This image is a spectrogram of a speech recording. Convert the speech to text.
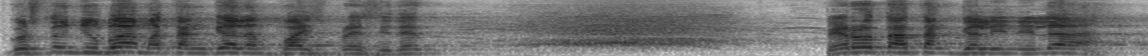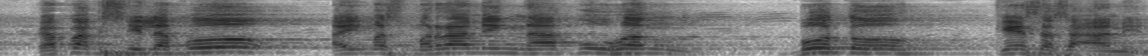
Gusto nyo ba matanggal ang Vice President? Pero tatanggalin nila kapag sila po ay mas maraming nakuhang boto kesa sa amin.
